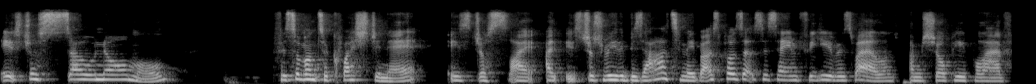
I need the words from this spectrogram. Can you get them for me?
It's just so normal for someone to question it is just like it's just really bizarre to me. But I suppose that's the same for you as well. I'm sure people have.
